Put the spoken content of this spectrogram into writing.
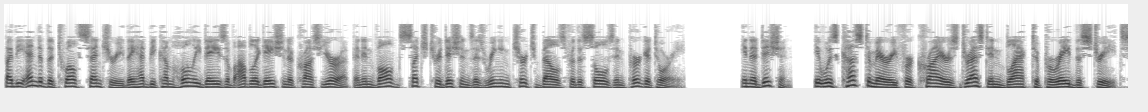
By the end of the 12th century they had become holy days of obligation across Europe and involved such traditions as ringing church bells for the souls in purgatory. In addition, it was customary for criers dressed in black to parade the streets,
